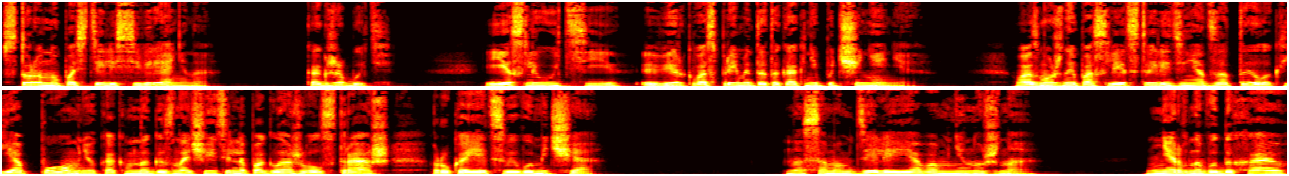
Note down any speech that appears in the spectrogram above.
в сторону постели северянина. Как же быть? Если уйти, Вирк воспримет это как неподчинение. Возможные последствия леденят затылок. Я помню, как многозначительно поглаживал страж рукоять своего меча. На самом деле я вам не нужна. Нервно выдыхаю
